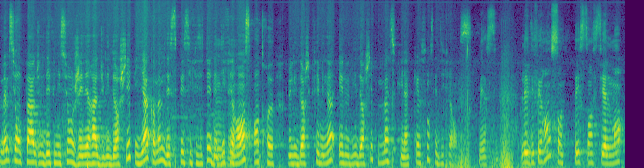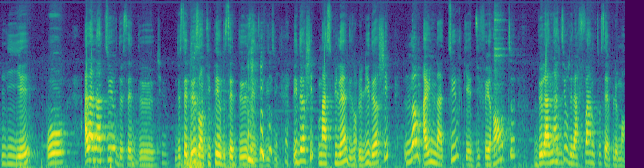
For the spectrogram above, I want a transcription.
même si on parle d'une définition générale du leadership, il y a quand même des spécificités, des mhm. différences entre le leadership féminin et le leadership masculin. Quelles sont ces différences? Merci. Les différences sont essentiellement liées au à la nature de ces deux, de ces deux entités ou de ces deux individus. leadership masculin, disons, le leadership, l'homme a une nature qui est différente de la nature de la femme, tout simplement.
